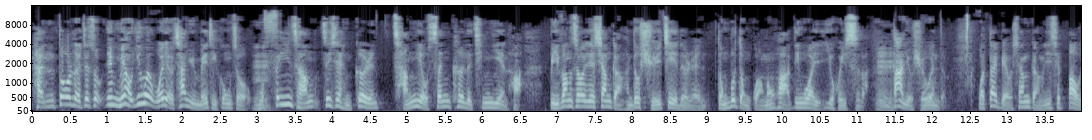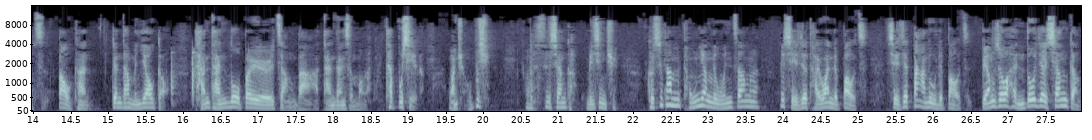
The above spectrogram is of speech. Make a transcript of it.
很多的，就是因没有，因为我有参与媒体工作，我非常这些很个人常有深刻的经验哈。比方说，在香港很多学界的人懂不懂广东话，另外一回事了。嗯，大有学问的。我代表香港的一些报纸、报刊，跟他们邀稿，谈谈诺贝尔奖吧，谈谈什么？他不写了，完全我不写。啊，是香港没兴趣。可是他们同样的文章呢，那写着台湾的报纸，写着大陆的报纸。比方说，很多在香港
